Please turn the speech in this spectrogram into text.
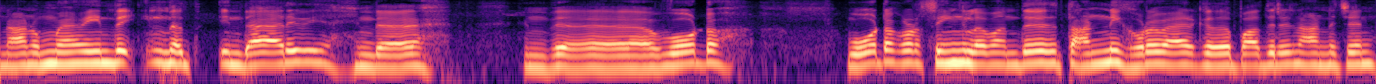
நான் உண்மையாகவே இந்த இந்த இந்த அருவி இந்த இந்த ஓட்டோ ஓட்டோ கிராசிங்கில் வந்து தண்ணி குறைவாக இருக்கிறத பார்த்துட்டு நான் நினச்சேன்.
